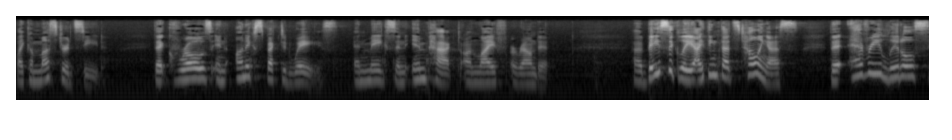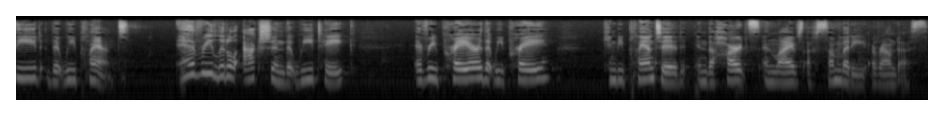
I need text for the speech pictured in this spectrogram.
like a mustard seed, that grows in unexpected ways and makes an impact on life around it. Uh, basically, I think that's telling us that every little seed that we plant, every little action that we take, Every prayer that we pray can be planted in the hearts and lives of somebody around us.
